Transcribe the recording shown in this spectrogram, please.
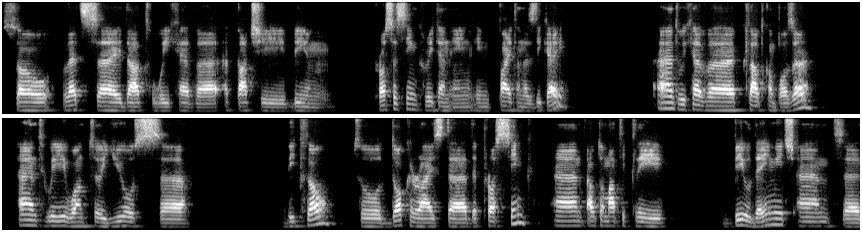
So let's say that we have a Apache Beam processing written in, in Python SDK. And we have a Cloud Composer. And we want to use uh, Bigflow to Dockerize the, the processing and automatically build the image and uh,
